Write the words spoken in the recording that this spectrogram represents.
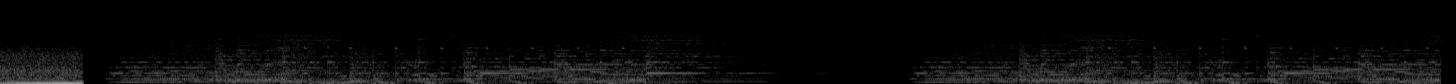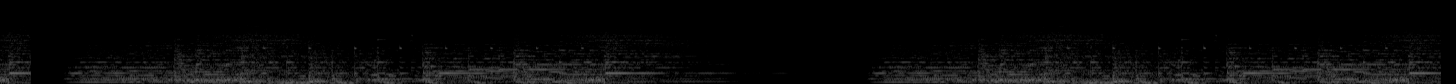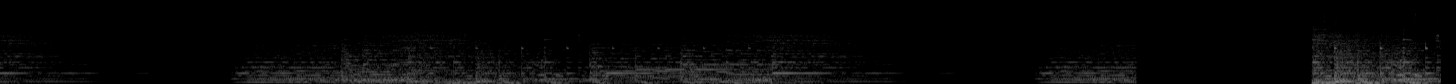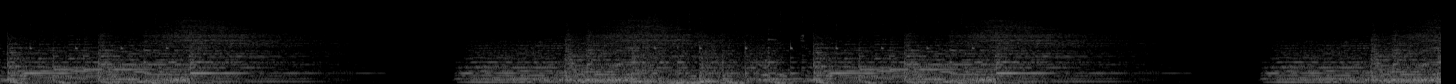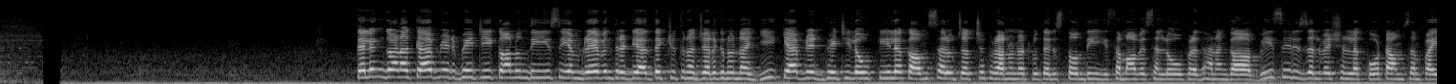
తెలంగాణ కేబినెట్ భేటీ కానుంది. సీఎం రేవంత్ రెడ్డి అధ్యక్షతన జరగనున్న ఈ కేబినెట్ భేటీలో కీలక అంశాలు చర్చకు రానున్నట్లు తెలుస్తోంది. ఈ సమావేశంలో ప్రధానంగా బీసీ రిజర్వేషన్ల కోటా అంశంపై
